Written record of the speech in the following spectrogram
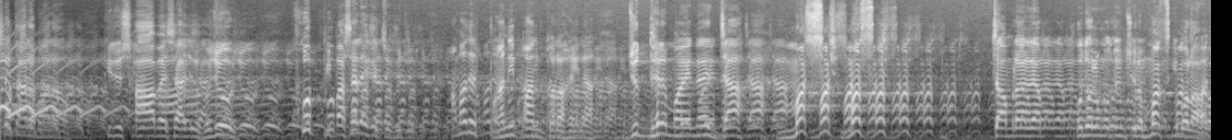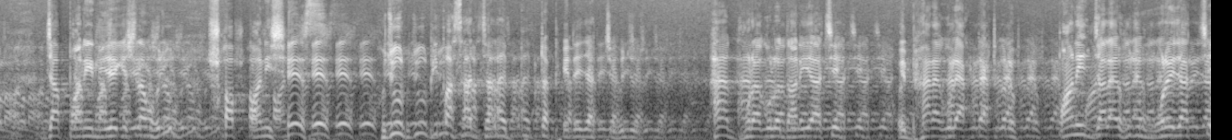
সে তার বানাও। কিছু সাহাব এসে হাজির হুজুর, খুব পিপাসা লেগেছে, হুজুর। আমাদের পানি পান করা হয় না। যুদ্ধের ময়দানে যা মাস মাস চামড়ার খোদল মতন ছিল মাছ কি বলা হয়? যা পানি নিয়ে গেছিলাম, হুজুর, সব পানি শেষ। হুজুর, পিপাসার জ্বালায় ফেটে যাচ্ছে, হুজুর। হ্যাঁ ঘোড়াগুলো দাঁড়িয়ে আছে। ওই ভেড়াগুলো একটা একটা করে পানির জ্বালায় হুজুর মরে যাচ্ছে।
